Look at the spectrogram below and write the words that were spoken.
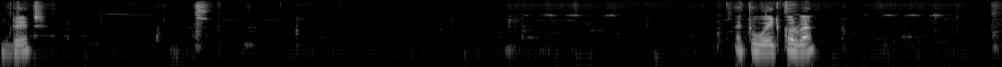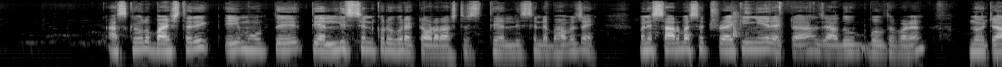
আপডেট একটু ওয়েট করবেন। আজকে হলো বাইশ তারিখ, এই মুহূর্তে তিয়াল্লিশ সেন্ট করে করে একটা অর্ডার আসতেছে। তিয়াল্লিশ সেন্টে ভাবা যায়? মানে সার্ভাসের ট্র্যাকিং এর একটা জাদু বলতে পারেন। নয়টা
